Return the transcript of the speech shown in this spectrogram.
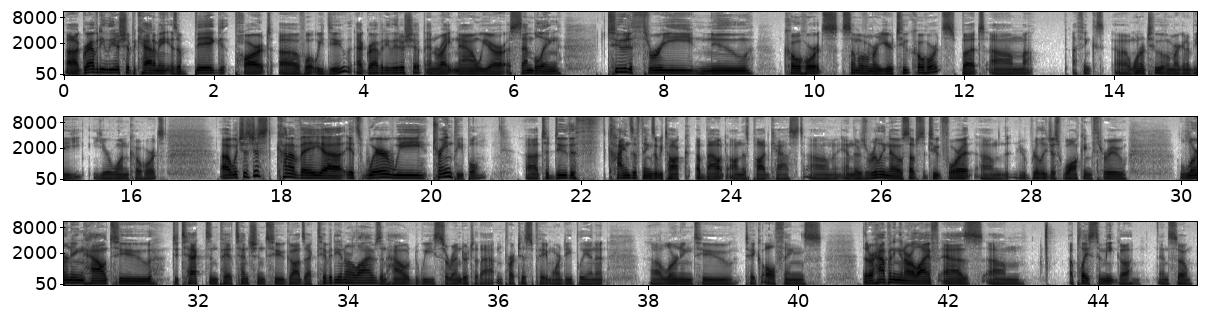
uh, Gravity Leadership Academy is a big part of what we do at Gravity Leadership, and right now we are assembling two to three new cohorts. Some of them are year two cohorts, but um, I think uh, one or two of them are going to be year one cohorts, uh, which is just kind of a uh, it's where we train people uh, to do the th- kinds of things that we talk about on this podcast. Um, and there's really no substitute for it. Um, you're really just walking through learning how to detect and pay attention to God's activity in our lives and how we surrender to that and participate more deeply in it. Uh, learning to take all things that are happening in our life as um, a place to meet God. And so,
